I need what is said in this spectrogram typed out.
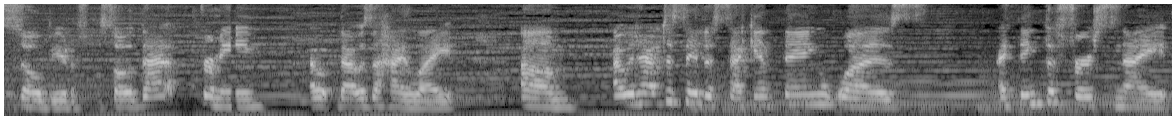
so beautiful. So that for me, I- that was a highlight. Um, I would have to say the second thing was, I think the first night,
